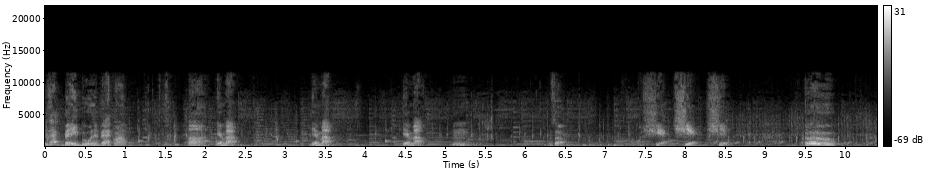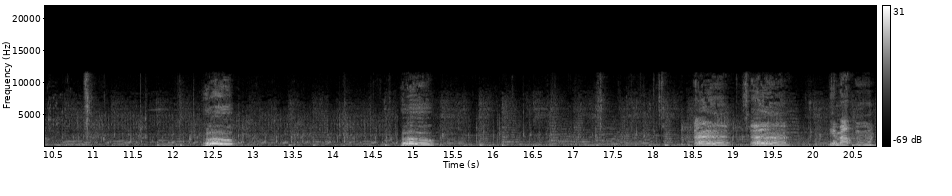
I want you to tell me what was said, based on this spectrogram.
Is that Baby Boo in the background? Uh, get him out. Get him out. Get him out. Hmm. What's up? Oh, shit, shit, shit. Who? Who? Who? Uh, uh. Get him out. Mm.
